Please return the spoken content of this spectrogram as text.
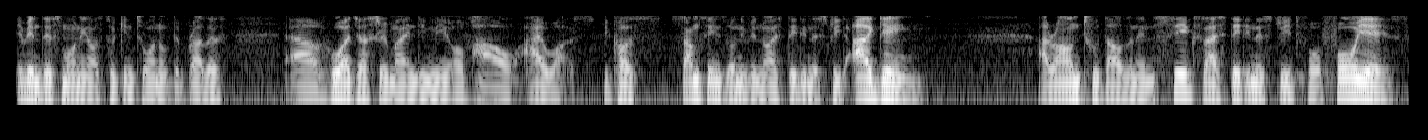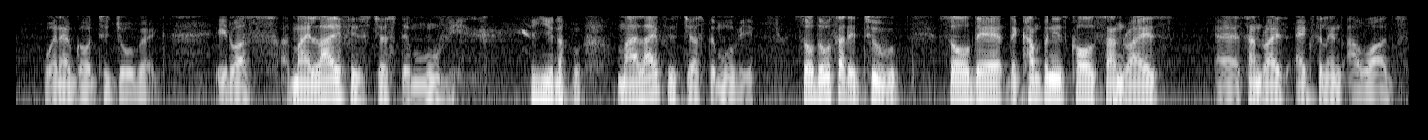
even this morning I was talking to one of the brothers uh, who are just reminding me of how I was because some saints don't even know I stayed in the street again. Around 2006, I stayed in the street for four years when I got to Joburg. It was my life is just a movie. you know, my life is just a movie. So those are the two. So the the company is called Sunrise uh, Sunrise Excellence Awards.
